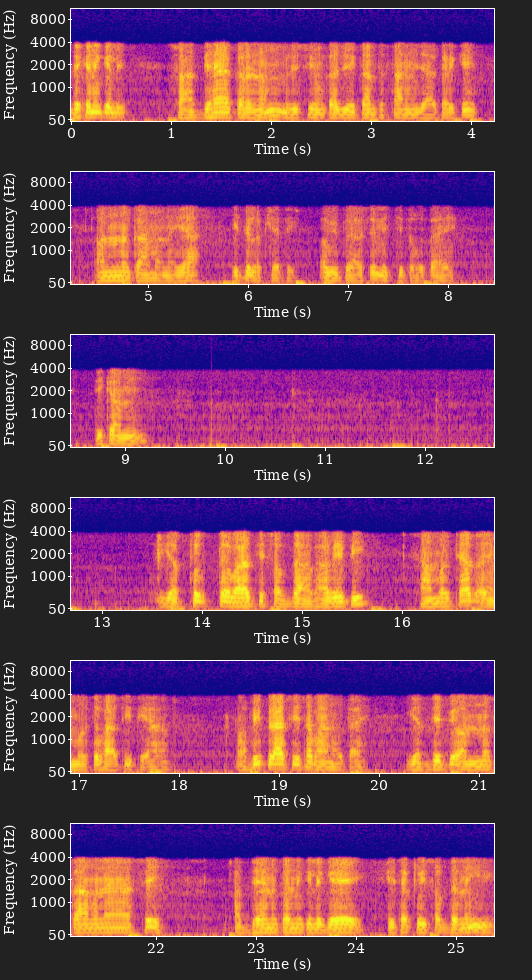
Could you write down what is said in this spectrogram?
देखने के लिए। स्वाध्याय करणम ऋषियों का जो एकांत स्थान में जाकर के अन्न कामनया इत लक्ष्य थे अभिप्राय से निश्चित होता है। टीका में यथोक्तवाच्य शब्द अभावे भी सामर्थ्याद अयमर्थ भाती त्या अभिप्राय से ऐसा भान होता है। यद्यपि अन्न कामना से अध्ययन करने के लिए गए, ऐसा कोई शब्द नहीं है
